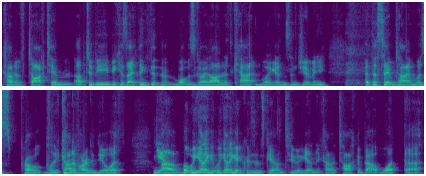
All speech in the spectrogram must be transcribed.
kind of talked him up to be because I think that the, what was going on with Cat and Wiggins and Jimmy at the same time was probably kind of hard to deal with. yeah, Um, but we gotta get we gotta get Krawczynski on too again to kind of talk about what the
